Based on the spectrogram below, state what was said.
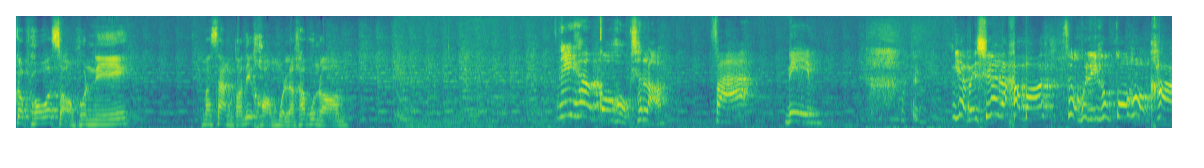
ก็เพราะว่าสองคนนี้ มาสั่งตอนที่ของหมดแล้วครับคุณออม นี่เธอโกหกฉันเหรอ ฟ้าบีม อย่าไปเชื่อนะคะบอสสองคนนี้เขาโกหกค่ะ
